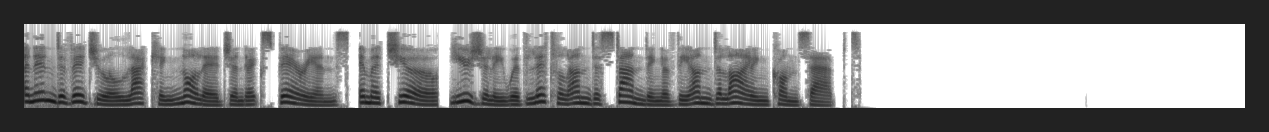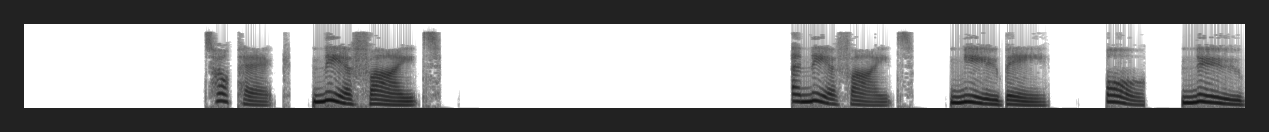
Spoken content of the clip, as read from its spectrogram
an individual lacking knowledge and experience, immature, usually with little understanding of the underlying concept. Neophyte A neophyte newbie, or noob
